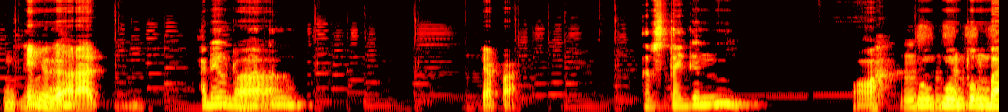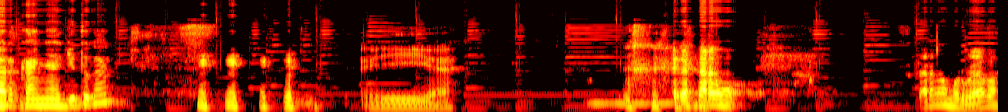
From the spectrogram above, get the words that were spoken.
mungkin Ya, juga kan? Rad Ada yang udah Eh, mateng siapa Ter Stegen nih. Wah. Mum- Mumpung Barkanya gitu kan. Iya. Ya kan sekarang sekarang umur berapa?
